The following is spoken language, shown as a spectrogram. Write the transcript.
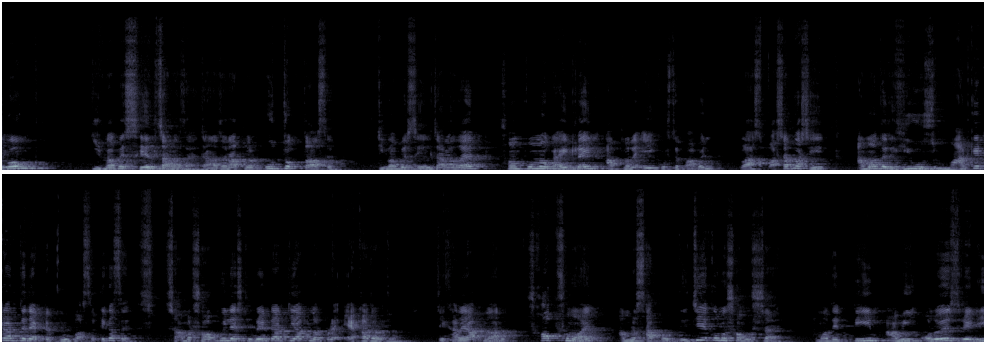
এবং কীভাবে সেলস আনা যায়, যারা যারা আপনার উদ্যোক্তা আছেন, কীভাবে সেলস আনা যায়, সম্পূর্ণ গাইডলাইন আপনারা এই কোর্সে পাবেন। প্লাস পাশাপাশি আমাদের হিউজ মার্কেটারদের একটা গ্রুপ আছে, ঠিক আছে? আমার সব মিলে স্টুডেন্ট আর কি আপনার প্রায় এক হাজার জন। যেখানে আপনার সব সময় আমরা সাপোর্ট দিই যে কোনো সমস্যায়। আমাদের টিম আমি অলওয়েজ রেডি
